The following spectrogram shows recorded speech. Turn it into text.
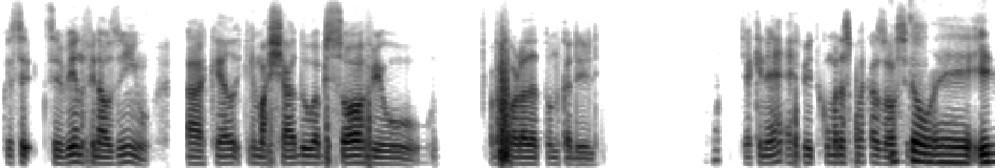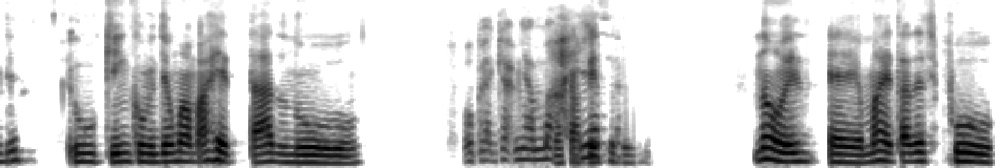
Porque você vê no finalzinho, aquele, aquele machado absorve o, a baforada atômica dele. Já que, né, é feito com uma das placas ósseas. Então, é, ele, o King Kong deu uma marretada no, Vou pegar minha marreta. Não, ele, é, marretada é tipo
